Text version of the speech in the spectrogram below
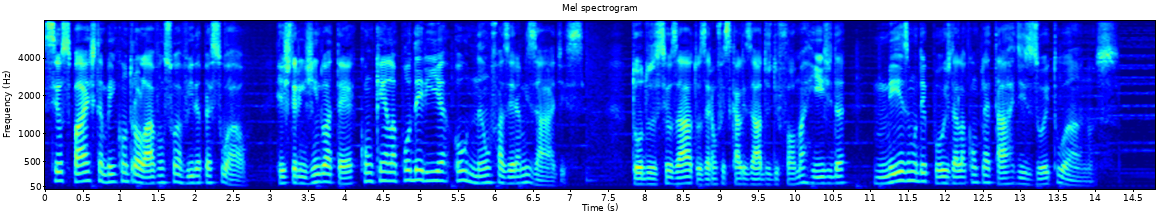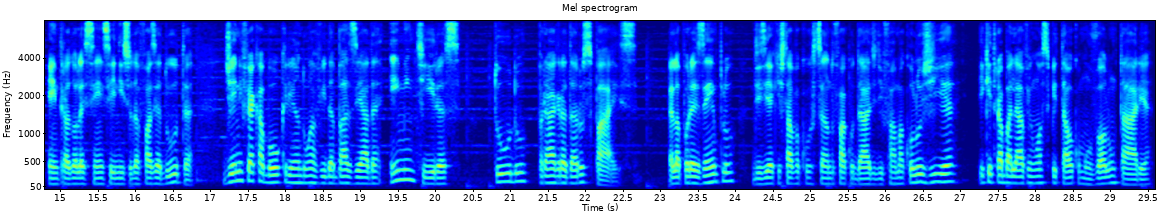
Seus pais também controlavam sua vida pessoal, restringindo até com quem ela poderia ou não fazer amizades. Todos os seus atos eram fiscalizados de forma rígida mesmo depois dela completar 18 anos. Entre a adolescência e início da fase adulta, Jennifer acabou criando uma vida baseada em mentiras, tudo para agradar os pais. Ela, por exemplo, dizia que estava cursando faculdade de farmacologia e que trabalhava em um hospital como voluntária,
